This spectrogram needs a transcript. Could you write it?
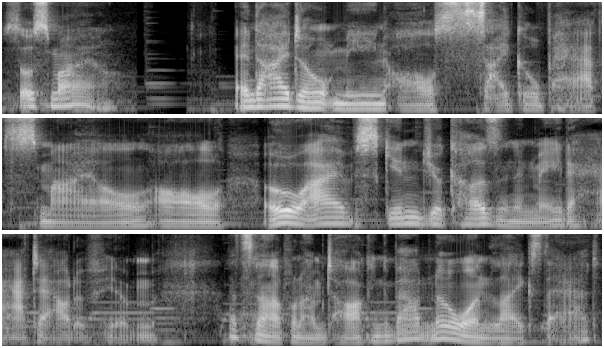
So smile. And I don't mean all psychopath smile, all, oh, I've skinned your cousin and made a hat out of him. That's not what I'm talking about. No one likes that.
